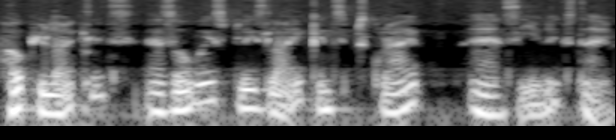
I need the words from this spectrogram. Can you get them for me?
Hope you liked it. As always, please like and subscribe and see you next time.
